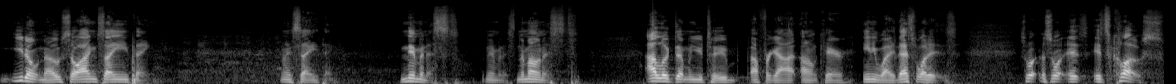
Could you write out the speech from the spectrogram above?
You don't know, so I can say anything. I can say anything. Mnemonist. Mnemonist. Mnemonist. I looked up on YouTube. I forgot. I don't care. Anyway, that's what it is. So, so it's, it's close.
